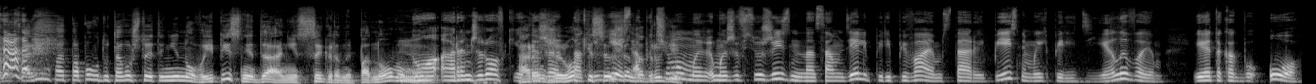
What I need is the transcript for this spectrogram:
Нафталин по, по поводу того, что это не новые песни, да, они сыграны по-новому. Но аранжировки, аранжировки это же так и есть. А другие. почему мы, мы же всю жизнь на самом деле перепеваем старые песни, мы их переделываем, и это как бы о,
